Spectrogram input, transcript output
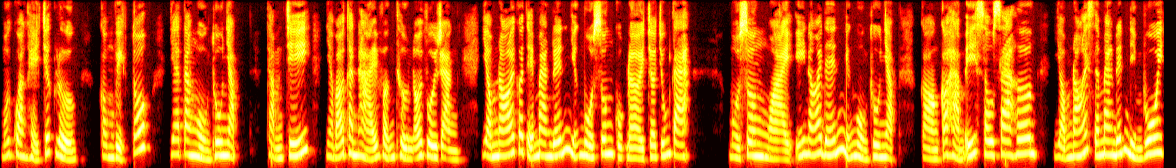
mối quan hệ chất lượng, công việc tốt, gia tăng nguồn thu nhập. Thậm chí, nhà báo thanh hải vẫn thường nói vui rằng giọng nói có thể mang đến những mùa xuân cuộc đời cho chúng ta. Mùa xuân ngoài ý nói đến những nguồn thu nhập còn có hàm ý sâu xa hơn giọng nói sẽ mang đến niềm vui,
